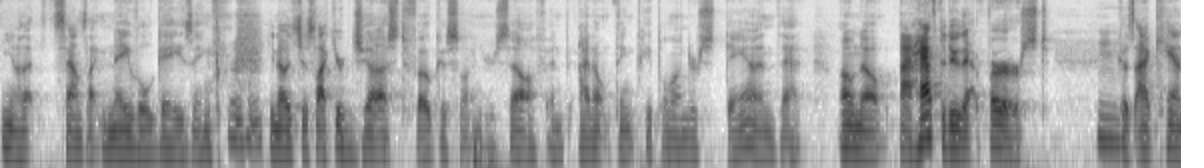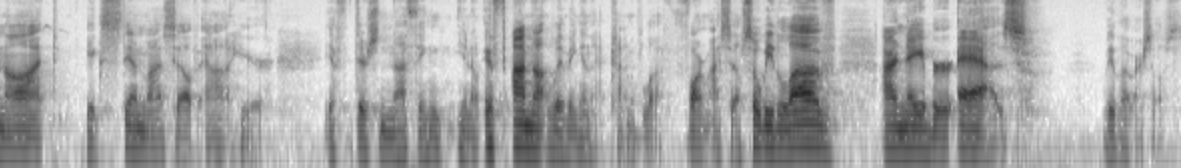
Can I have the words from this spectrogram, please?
you know that sounds like navel gazing. Mm-hmm. you know, it's just like you're just focused on yourself, and I don't think people understand that. Oh no, I have to do that first because hmm. I cannot extend myself out here if there's nothing, you know, if I'm not living in that kind of love for myself. So we love our neighbor as we love ourselves.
